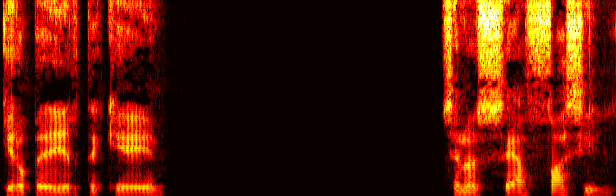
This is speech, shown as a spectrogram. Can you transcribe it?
quiero pedirte que se nos sea fácil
